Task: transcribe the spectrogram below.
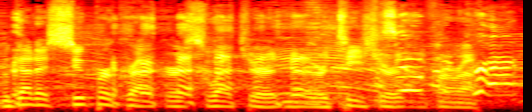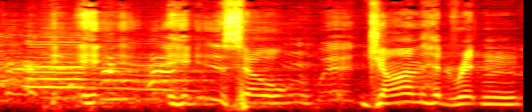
We got a Super Cracker sweatshirt or T-shirt in the front row. he, he, so John had written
